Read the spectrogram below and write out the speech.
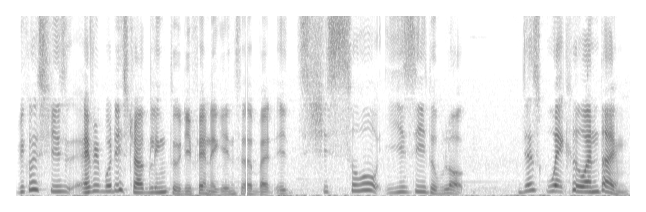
because she's everybody's struggling to defend against her, but it's she's so easy to block. Just whack her one time.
